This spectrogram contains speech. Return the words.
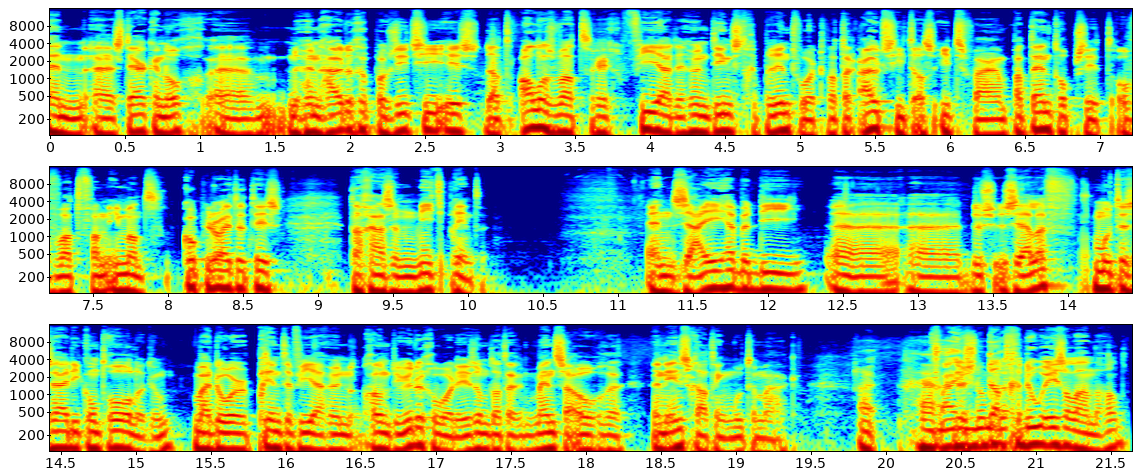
En uh, sterker nog, uh, hun huidige positie is dat alles wat er via de, hun dienst geprint wordt, wat eruit ziet als iets waar een patent op zit of wat van iemand copyrighted is, dan gaan ze hem niet printen. En zij hebben die, uh, dus zelf moeten zij die controle doen. Waardoor printen via hun gewoon duurder geworden is, omdat er mensenogen een inschatting moeten maken. Ja, dus dat gedoe is al aan de hand.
